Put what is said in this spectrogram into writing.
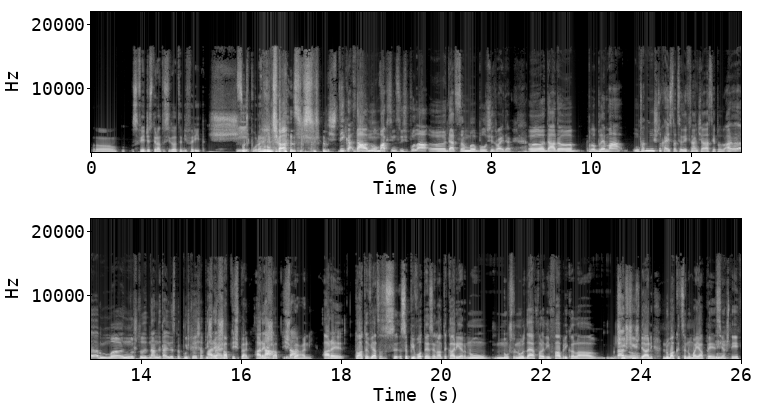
uh, să fie gestionată situația diferit. Și Suci pula ninja. știi că, da, nu, maxim să-și pula, uh, that's some uh, bullshit right there. Uh, dar uh, problema, doamne, nu știu care e situația de financiară, asta e problema. Uh, uh, mă, nu știu, n-am detalii despre puștile 17 are ani. 17 ani. Are Da, 17 da. ani. Are toată viața să, să pivoteze în altă carieră. Nu, nu știu, nu-l dai afară din fabrică la Da, 55 nu. de ani, numai cât să nu mai ia pensia, știi?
